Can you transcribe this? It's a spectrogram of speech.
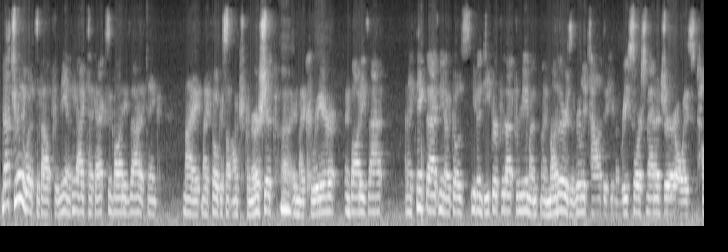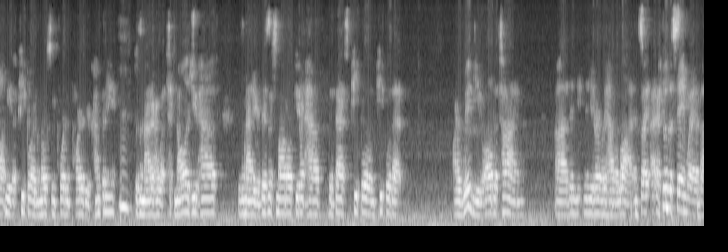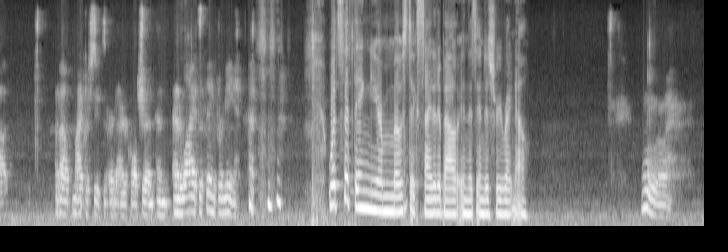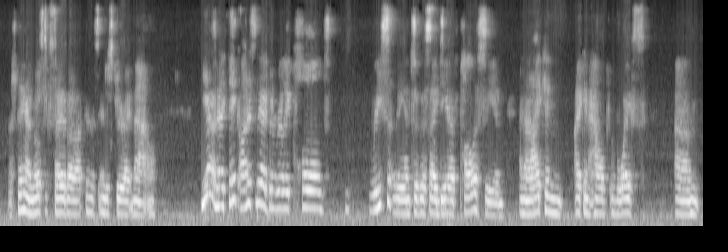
that's really what it's about for me. And I think AgTech embodies that. I think my my focus on entrepreneurship uh, hmm. in my career embodies that. And I think that you know it goes even deeper for that for me. My, my mother is a really talented human resource manager. Always taught me that people are the most important part of your company. Mm. Doesn't matter how what technology you have. Doesn't matter your business model. If you don't have the best people and people that are with you all the time, uh, then, you, then you don't really have a lot. And so I, I feel the same way about about my pursuits in urban agriculture and, and, and why it's a thing for me. What's the thing you're most excited about in this industry right now? Ooh, the thing I'm most excited about in this industry right now. Yeah, I mean, I think honestly, I've been really pulled recently into this idea of policy and, and that I can I can help voice um,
